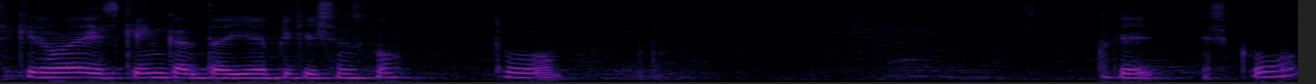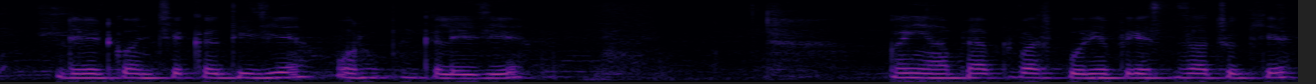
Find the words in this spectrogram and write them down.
ठीक है, थोड़ा स्कैन करता है ये एप्लीकेशंस को। तो ओके इसको डिलीट को अनचेक कर दीजिए और ओपन कर लीजिए। और यहाँ पे आपके पास पूरी एप्लीकेशन आ चुकी है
